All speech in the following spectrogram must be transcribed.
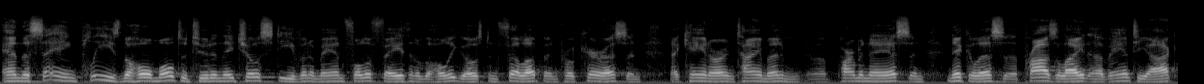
And the saying pleased the whole multitude, and they chose Stephen, a man full of faith and of the Holy Ghost, and Philip, and Prochorus, and Nicanor, and Timon, and uh, Parmenas, and Nicholas, a proselyte of Antioch,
